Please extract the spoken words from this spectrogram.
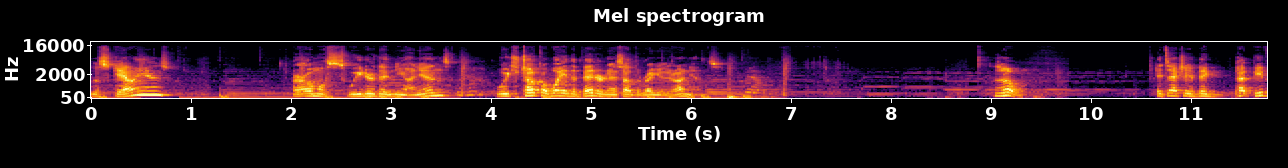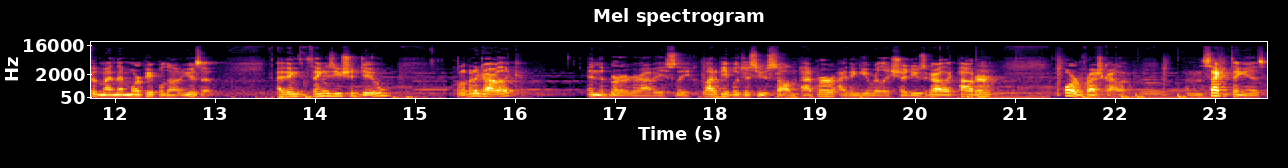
The scallions are almost sweeter than the onions, which took away the bitterness of the regular onions. Yeah. So, it's actually a big pet peeve of mine that more people don't use it. I think the things you should do, a little bit of garlic in the burger, obviously. A lot of people just use salt and pepper. I think you really should use garlic powder or fresh garlic. And the second thing is,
